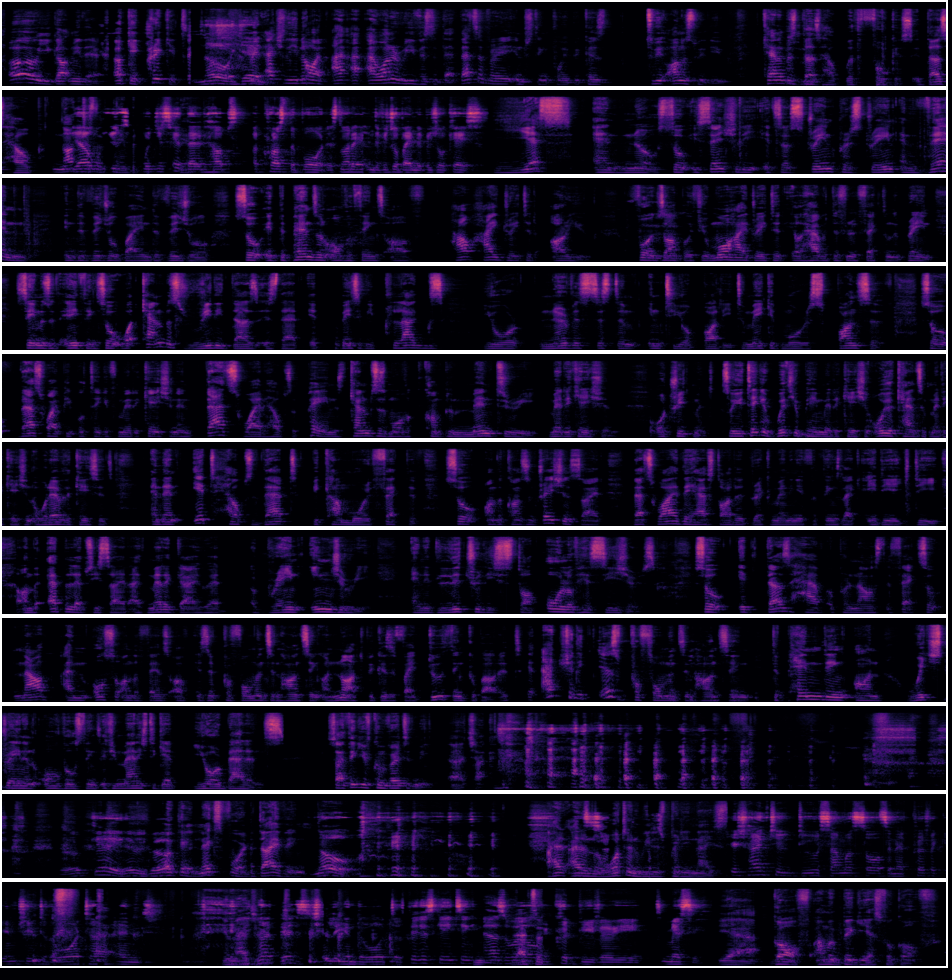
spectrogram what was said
oh, you got me there. Okay, cricket. No, again. Wait, actually, you know what? I I, I want to revisit that. That's a very interesting point because, to be honest with you, cannabis mm-hmm. does help with focus. It does help not yeah, just would you, pain, would you say yeah. that it helps across the board? It's not an individual by individual case. Yes and no. So essentially, it's a strain per strain, and then individual by individual. So it depends on all the things of how hydrated are you? For example, if you're more hydrated, it'll have a different effect on the brain. Same as with anything. So, what cannabis really does is that it basically plugs your nervous system into your body to make it more responsive. So that's why people take it for medication and that's why it helps with pain. Cannabis is more of a complementary medication or treatment. So you take it with your pain medication or your cancer medication or whatever the case is and then it helps that become more effective. So on the concentration side, that's why they have started recommending it for things like ADHD. On the epilepsy side, I've met a guy who had a brain injury and it literally stopped all of his seizures. So it does have a pronounced effect. So now I'm also on the fence of is it performance enhancing or not? Because if I do think about it, it actually is performance enhancing depending on which strain and all those things, if you manage to get your balance. So I think you've converted me, uh, Chuck. okay, there we go. Okay, next sport, diving. No. I, I don't know. Water and weed is pretty nice. You're trying to do somersaults and a perfect entry into the water, and Imagine. you're just chilling in the water. Figure skating as well. That's a- It could be very messy. Yeah, golf. I'm a big yes for golf.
